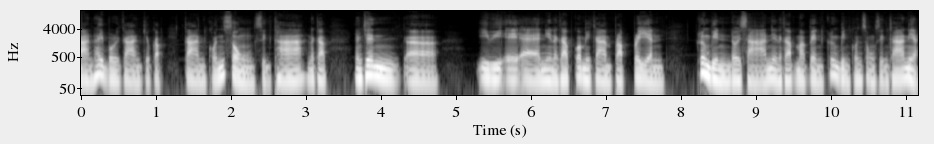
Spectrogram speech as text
การให้บริการเกี่ยวกับการขนส่งสินค้านะครับ อย่างเช่น EVA Air เนี่ยนะครับก็มีการปรับเปลี่ยน เครื่องบินโดยสารเนี่ยนะครับมาเป็นเครื่องบินขนส่งสินค้าเนี่ย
